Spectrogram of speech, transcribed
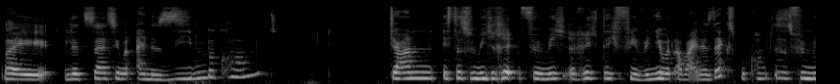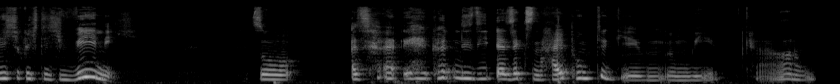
bei Dance jemand eine 7 bekommt, dann ist das für mich, für mich richtig viel. Wenn jemand aber eine 6 bekommt, ist es für mich richtig wenig. So, als könnten die, die äh, 6,5 Punkte geben irgendwie. Keine Ahnung.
